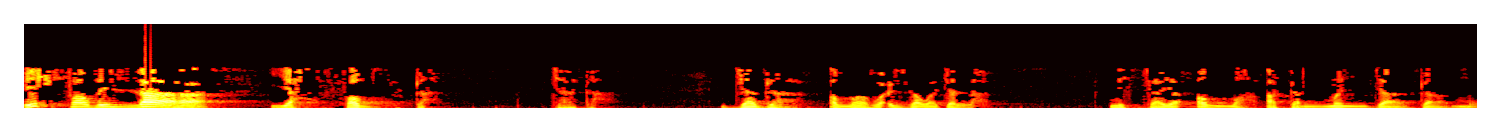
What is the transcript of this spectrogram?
Ihfazillah. Yahfazka. Jaga. Jaga Allah Azza wa Jalla. Niscaya Allah akan menjagamu.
